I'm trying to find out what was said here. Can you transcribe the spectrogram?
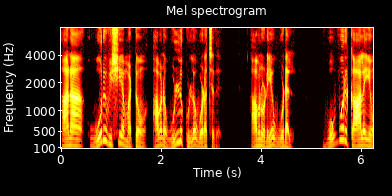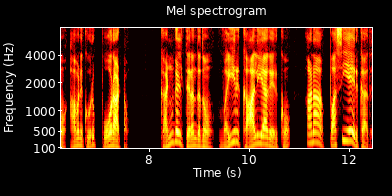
ஆனா ஒரு விஷயம் மட்டும் அவன உள்ளுக்குள்ள உடைச்சது. அவனுடைய உடல். ஒவ்வொரு காலையும் அவனுக்கு ஒரு போராட்டம். கண்கள் திறந்ததும் வயிறு காலியாக இருக்கும் ஆனா பசியே இருக்காது.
